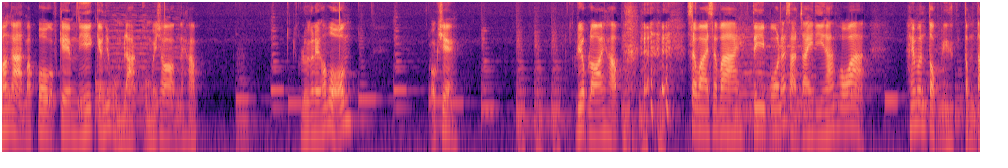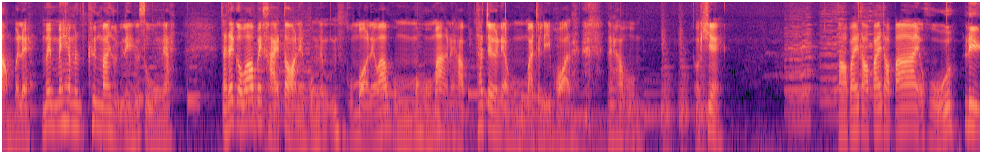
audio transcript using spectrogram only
บางอาจมาโปรกับเกมนี้เกมที่ผมรักผมไม่ชอบนะครับลุยกันเลยครับผม โอเค เรียบร้อยครับ สบายสบายตีโปรน่าสะใจดีนะ เพราะว่าให้มันตกหรือต่ำๆไปเลย ไม่ไม่ให้มันขึ้นมาหลุดหรียญสูงนะ แต่ถ้าเกิดว่าไปขายต่อเนี่ยผมผมบอกเลยว่าผมโมโหมากนะครับ ถ้าเจอเนี่ยผมอาจจะรีพอร์ตนะครับผม โอเค ต่อไปต่อไปต่อไปโอ้โหหลีก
